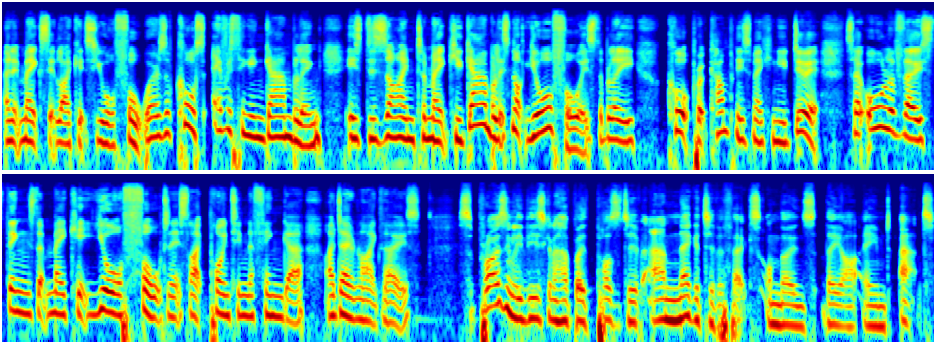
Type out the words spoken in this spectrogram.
and it makes it like it's your fault. Whereas of course everything in gambling is designed to make you gamble. It's not your fault. It's the bloody corporate companies making you do it. So all of those things that make it your fault and it's like pointing the finger i don't like those. Surprisingly, these can have both positive and negative effects on those they are aimed at.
